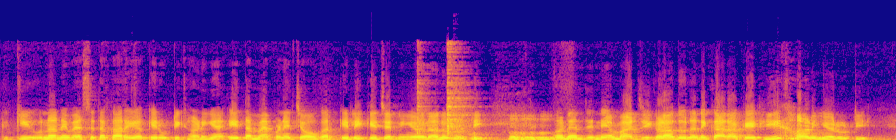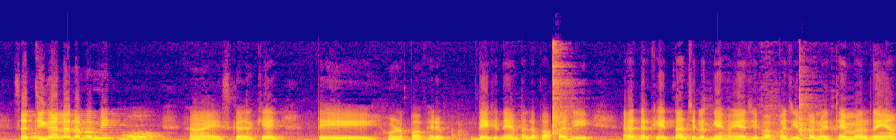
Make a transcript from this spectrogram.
ਕਿਉਂਕਿ ਉਹਨਾਂ ਨੇ ਵੈਸੇ ਤਾਂ ਘਰ ਆ ਕੇ ਰੋਟੀ ਖਾਣੀ ਆ। ਇਹ ਤਾਂ ਮੈਂ ਆਪਣੇ ਚੌ ਕਰਕੇ ਲੈ ਕੇ ਚੱਲੀ ਆ ਉਹਨਾਂ ਨੂੰ ਰੋਟੀ। ਉਹਨਾਂ ਨੂੰ ਜਿੰਨੇ ਮਰਜ਼ੀ ਖਿਲਾ ਦੋ ਉਹਨਾਂ ਨੇ ਘਰ ਆ ਕੇ ਹੀ ਖਾਣੀ ਆ ਰੋਟੀ। ਸੱਚੀ ਗੱਲ ਆ ਨਾ ਮੰਮੀ? ਹਾਂ। ਇਸ ਕਰਕੇ। ਤੇ ਹੁਣ ਆਪਾਂ ਫਿਰ ਦੇਖਦੇ ਆਂ ਪਹਿਲਾਂ ਪਾਪਾ ਜੀ ਇੱਧਰ ਖੇਤਾਂ 'ਚ ਲੱਗੇ ਹੋਏ ਆ। ਜੇ ਪਾਪਾ ਜੀ ਆਪਾਂ ਨੂੰ ਇੱਥੇ ਮਿਲਦੇ ਆ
